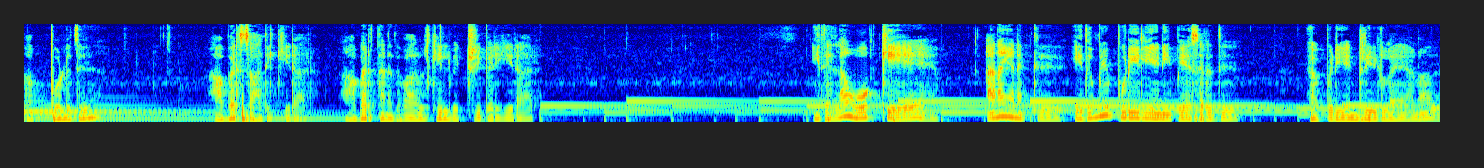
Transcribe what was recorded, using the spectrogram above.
அப்பொழுது அவர் சாதிக்கிறார். அவர் தனது வாழ்க்கையில் வெற்றி பெறுகிறார். இதெல்லாம் ஓகே. ஆனால் எனக்கு எதுவுமே புரியலையே நீ பேசுறது. அப்படி என்றீர்களேயானால்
